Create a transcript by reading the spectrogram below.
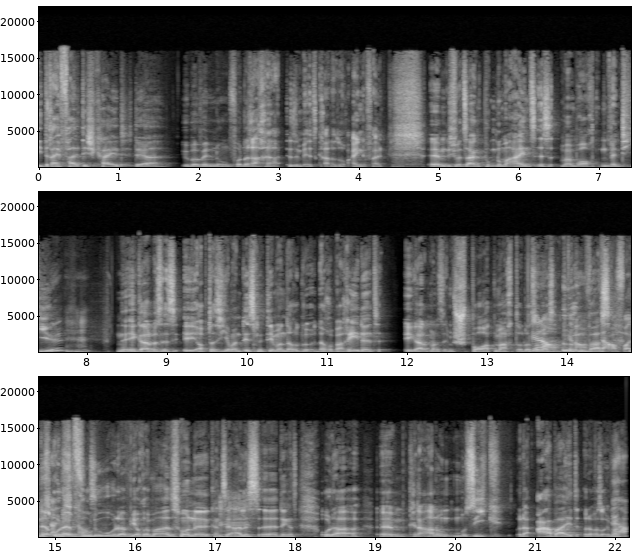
die Dreifaltigkeit der Überwindung von Rache ist mir jetzt gerade so eingefallen. Ähm, ich würde sagen, Punkt Nummer eins ist, man braucht ein Ventil. Mhm. Ne, egal, was ist, ob das jemand ist, mit dem man darüber, darüber redet, egal, ob man das im Sport macht oder Genau, sowas, genau, irgendwas, wollte ne, oder hinaus. Voodoo oder wie auch immer, so, ne, kannst Mhm. ja alles äh, Dingens, oder ähm, keine Ahnung, Musik oder Arbeit oder was auch immer. Ja.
